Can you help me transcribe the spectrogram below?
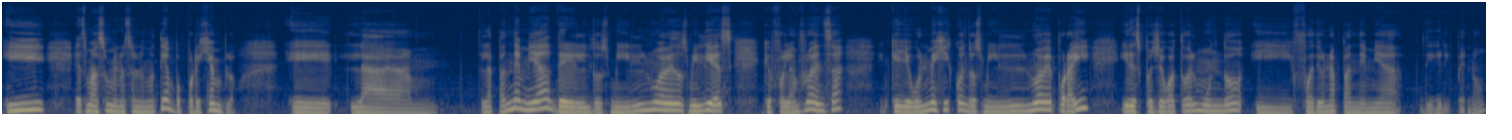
Y es más o menos al mismo tiempo. Por ejemplo, eh, la, la pandemia del 2009-2010, que fue la influenza, que llegó en México en 2009 por ahí, y después llegó a todo el mundo y fue de una pandemia de gripe, ¿no?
